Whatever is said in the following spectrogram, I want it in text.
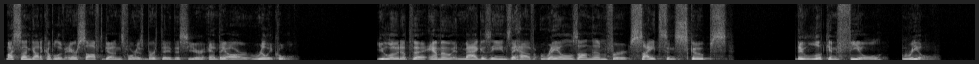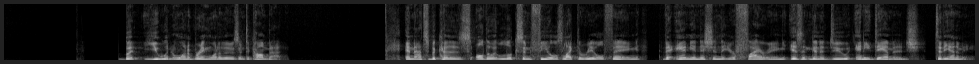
My son got a couple of airsoft guns for his birthday this year, and they are really cool. You load up the ammo and magazines, they have rails on them for sights and scopes. They look and feel real. But you wouldn't want to bring one of those into combat. And that's because although it looks and feels like the real thing, the ammunition that you're firing isn't going to do any damage to the enemy.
